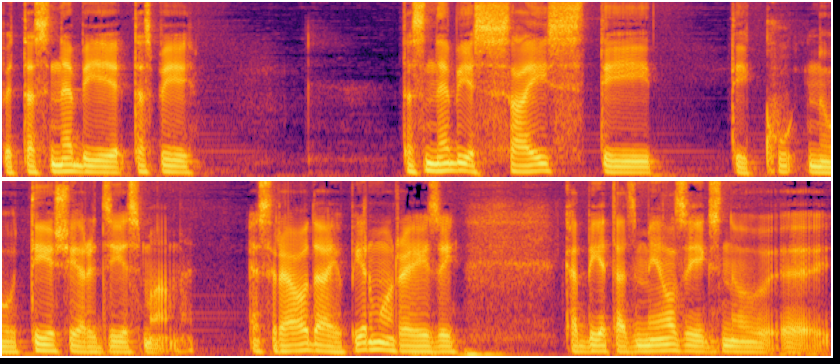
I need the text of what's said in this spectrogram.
bet tas nebija, tas bija, tas nebija saistīti nu, tieši ar dziesmām. Es raudāju pirmo reizi, kad bija tāds milzīgs nu, e,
